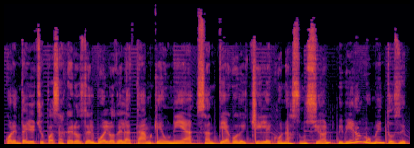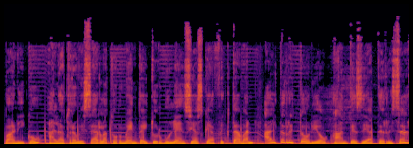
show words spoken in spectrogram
48 pasajeros del vuelo de la TAM que unía Santiago de Chile con Asunción vivieron momentos de pánico al atravesar la tormenta y turbulencias que afectaban al territorio antes de aterrizar.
